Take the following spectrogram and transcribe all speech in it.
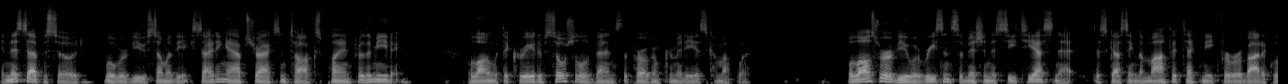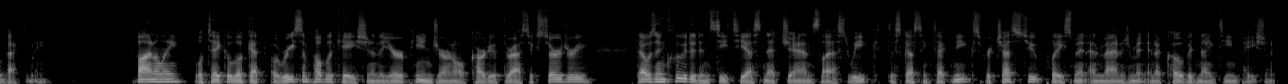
In this episode, we'll review some of the exciting abstracts and talks planned for the meeting, along with the creative social events the program committee has come up with. We'll also review a recent submission to CTSNet discussing the Moffitt technique for robotic lobectomy. Finally, we'll take a look at a recent publication in the European Journal of Cardiothoracic Surgery that was included in CTSNet JANS last week, discussing techniques for chest tube placement and management in a COVID 19 patient.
